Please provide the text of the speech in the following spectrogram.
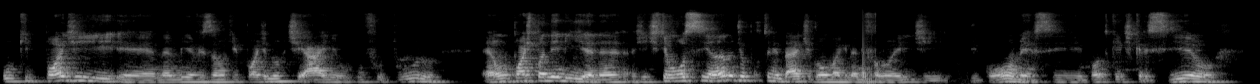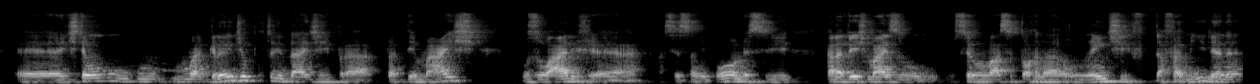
o que pode, é, na minha visão, que pode nortear aí o, o futuro é um pós-pandemia, né? A gente tem um oceano de oportunidade, igual o Magnani falou aí, de e-commerce, quanto que a gente cresceu. É, a gente tem um, um, uma grande oportunidade para ter mais usuários é, acessando e-commerce. Cada vez mais o, o, celular se torna um ente da família, né?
